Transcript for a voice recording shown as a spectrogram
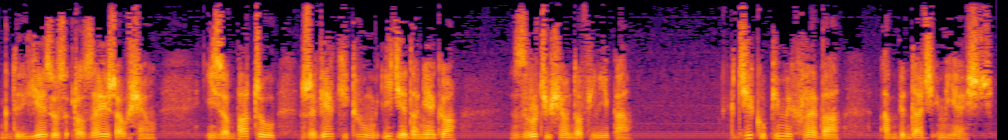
Gdy Jezus rozejrzał się i zobaczył, że wielki tłum idzie do Niego, zwrócił się do Filipa Gdzie kupimy chleba, aby dać im jeść?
